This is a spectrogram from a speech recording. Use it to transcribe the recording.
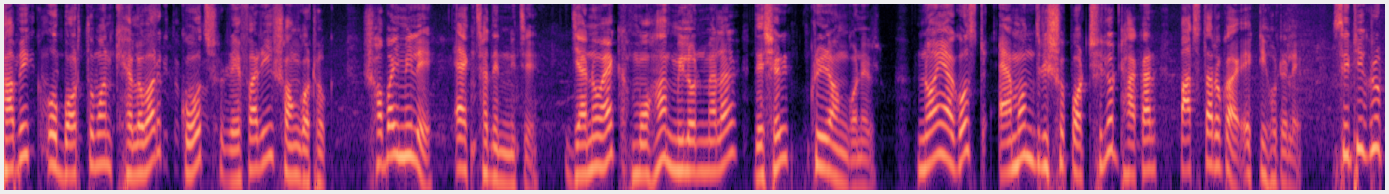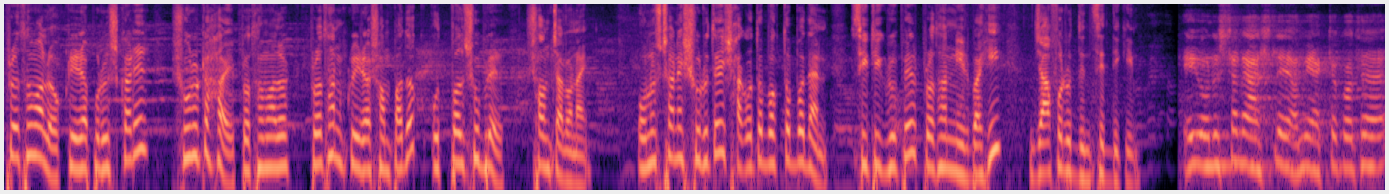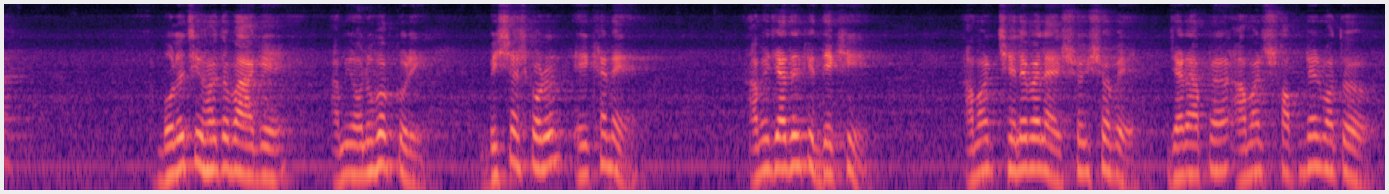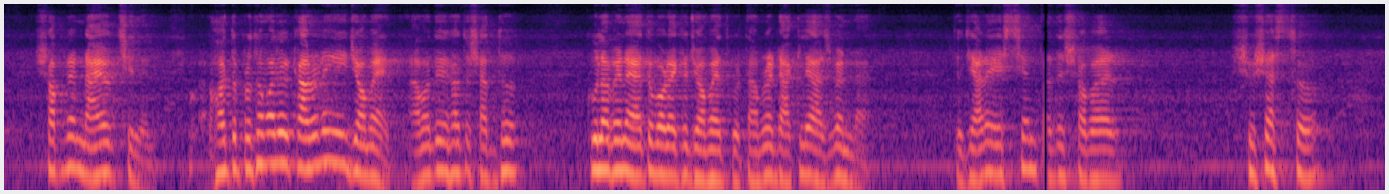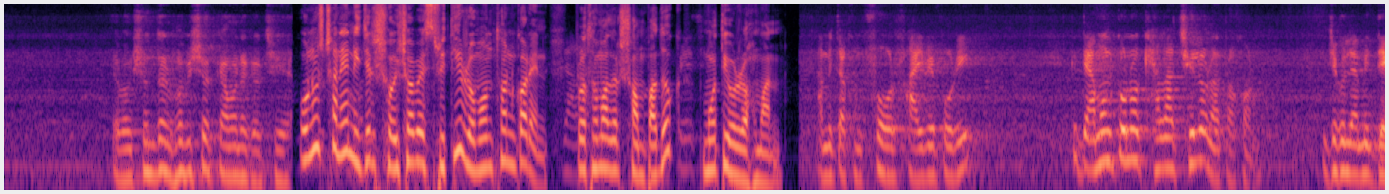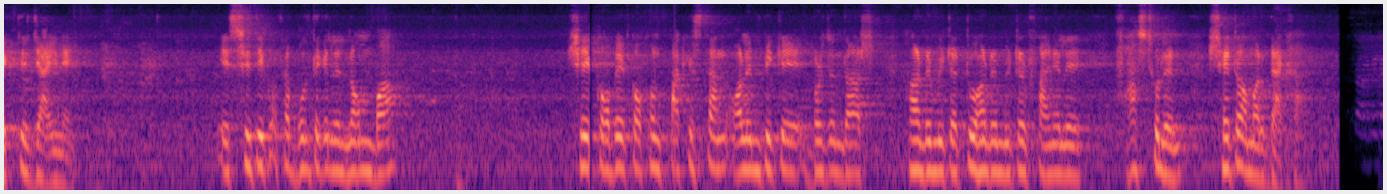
সাবেক ও বর্তমান খেলোয়াড়, কোচ, রেফারি, সংগঠক, সবাই মিলে এক ছাদের নিচে, যেন এক মহা মিলন মেলার দেশের ক্রীড়াঙ্গনের। নয় আগস্ট এমন দৃশ্যপট ছিল ঢাকার পাঁচ তারকা একটি হোটেলে। সিটি গ্রুপ প্রথম আলো ক্রীড়া পুরস্কারের শুরুটা হয় প্রথম আলোর প্রধান ক্রীড়া সম্পাদক উৎপল শুভ্রের সঞ্চালনায়। অনুষ্ঠানের শুরুতেই স্বাগত বক্তব্য দেন সিটি গ্রুপের প্রধান নির্বাহী জাফর উদ্দিন সিদ্দিকী। এই অনুষ্ঠানে আসলে আমি একটা কথা বলেছি হয়তো বা আগে, আমি অনুভব করি। বিশ্বাস করুন, এইখানে আমি যাদেরকে দেখি, আমার ছেলেবেলায়, শৈশবে যারা আপনার, আমার স্বপ্নের মতো, স্বপ্নের নায়ক ছিলেন। হয়তো প্রথম আলোর কারণেই এই জমায়েত। আমাদের হয়তো সাধ্য কুলাবে না এত বড় একটা জমায়েত করতে। আমরা ডাকলে আসবেন না। তো যারা এসছেন, তাদের সবার সুস্বাস্থ্য এবং সুন্দর ভবিষ্যৎ কামনা করছি। অনুষ্ঠানে নিজের শৈশবের স্মৃতি রোমন্থন করেন প্রথম আলোর সম্পাদক মতিউর রহমান। আমি তখন ফোর ফাইভে পড়ি। কিন্তু এমন কোনো খেলা ছিল না তখন যেগুলি আমি দেখতে যাই নাই। এই স্মৃতি কথা বলতে গেলে লম্বা। সে কবে কখন পাকিস্তান অলিম্পিকে Brojen Das hundred metre two hundred metre ফাইনালে ফার্স্ট হলেন সেটাও আমার দেখা।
